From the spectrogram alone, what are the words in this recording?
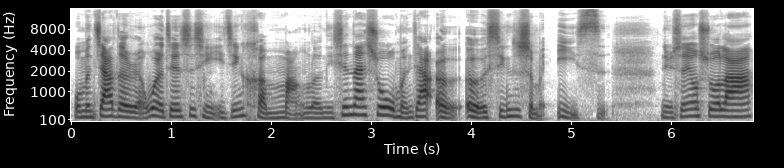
我们家的人为了这件事情已经很忙了，你现在说我们家恶恶心是什么意思？”女生又说啦。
